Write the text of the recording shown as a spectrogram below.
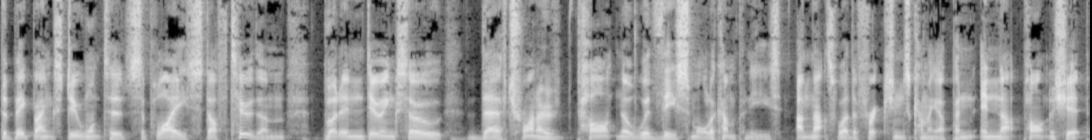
The big banks do want to supply stuff to them, but in doing so, they're trying to partner with these smaller companies, and that's where the friction's coming up. And in that partnership,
